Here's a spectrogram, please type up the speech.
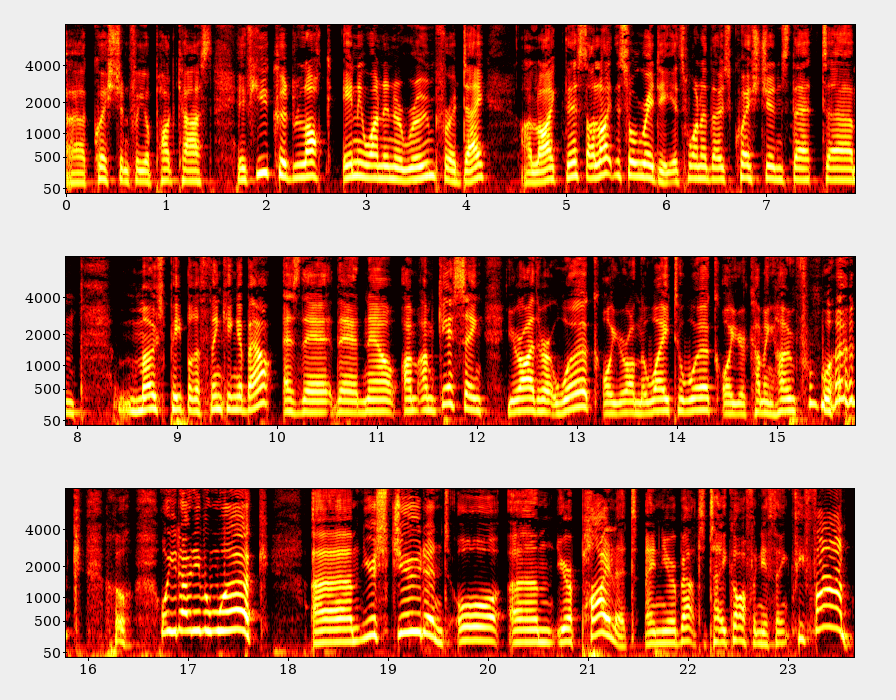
Uh, question for your podcast. If you could lock anyone in a room for a day, I like this. I like this already. It's one of those questions that um, most people are thinking about as they're they're now. I'm, I'm, guessing you're either at work or you're on the way to work or you're coming home from work or, you don't even work. Um, you're a student or um, you're a pilot and you're about to take off and you think, "Fee fun,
